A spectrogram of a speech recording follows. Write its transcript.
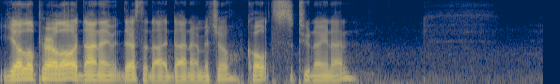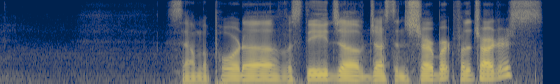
Yellow Parallel, a dynamic, that's the dy- Dynamic Mitchell. Colts to 299. Sam Laporta, vestige of Justin Herbert for the Chargers,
